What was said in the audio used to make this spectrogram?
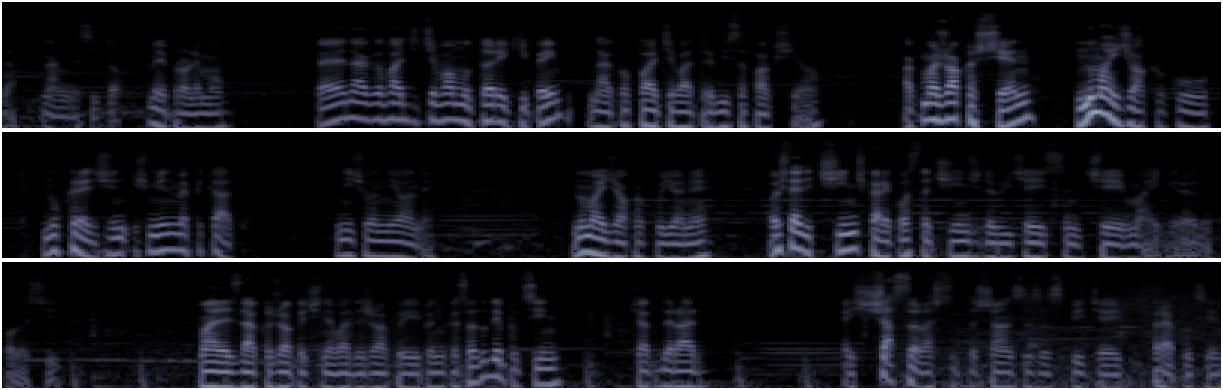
Da, n-am găsit-o. Nu e problemă. Pe dacă face ceva mutări echipei, dacă face ceva trebuie să fac și eu. Acum joacă Shen. Nu mai joacă cu... Nu cred și, și mie nu mi-a picat. niciun Ione. Nu mai joacă cu Ione. Ăștia de 5 care costă 5 de obicei sunt cei mai greu de folosit. Mai ales dacă joacă cineva deja cu ei, pentru că sunt atât de puțini și atât de rari. Ai 6% șansă să spice, e prea puțin.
